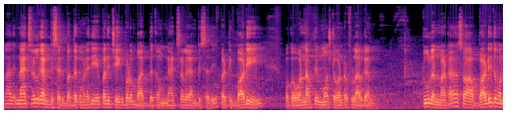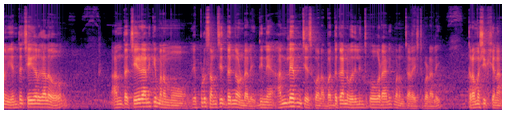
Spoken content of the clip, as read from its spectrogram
నాది న్యాచురల్గా అనిపిస్తుంది. బద్ధకం అనేది ఏ పని చేయకపోవడం బద్ధకం న్యాచురల్గా అనిపిస్తుంది. బట్ ఈ బాడీ ఒక one of the most wonderful organ. Tool అనమాట సో ఆ బాడీతో మనం ఎంత చేయగలగాలో అంత చేయడానికి మనము ఎప్పుడు సంసిద్ధంగా ఉండాలి. దీన్ని అన్లెర్న్ చేసుకోవాలి. బద్ధకాన్ని వదిలించుకోవడానికి మనం చాలా ఇష్టపడాలి. క్రమశిక్షణ.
